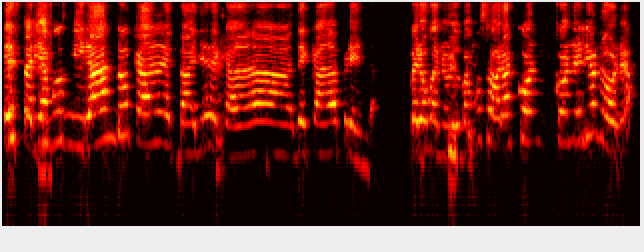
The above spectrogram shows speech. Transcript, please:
estaríamos mirando cada detalle de cada, de cada prenda. Pero bueno, nos vamos ahora con, con Eleonora.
